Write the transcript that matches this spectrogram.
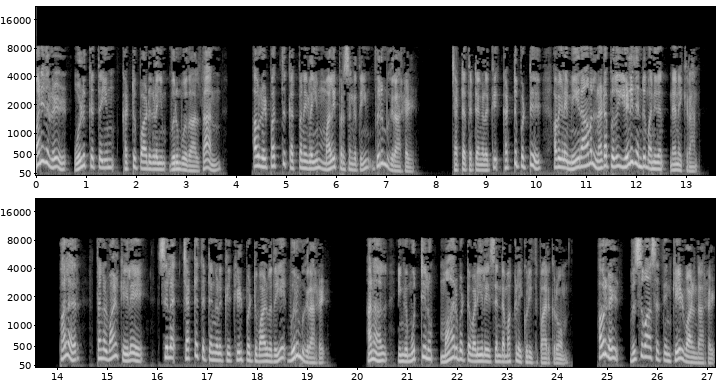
மனிதர்கள் ஒழுக்கத்தையும் கட்டுப்பாடுகளையும் விரும்புவதால் தான் அவர்கள் பத்து கற்பனைகளையும் மலைப்பிரசங்கத்தையும் விரும்புகிறார்கள். சட்டத்திட்டங்களுக்கு கட்டுப்பட்டு அவைகளை மீறாமல் நடப்பது எளிதென்று மனிதன் நினைக்கிறான். பலர் தங்கள் வாழ்க்கையிலே சில சட்டத்திட்டங்களுக்கு கீழ்ப்பட்டு வாழ்வதையே விரும்புகிறார்கள். ஆனால் இங்கு முற்றிலும் மாறுபட்ட வழியிலே சென்ற மக்களை குறித்து பார்க்கிறோம். அவர்கள் விசுவாசத்தின் கீழ் வாழ்ந்தார்கள்.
